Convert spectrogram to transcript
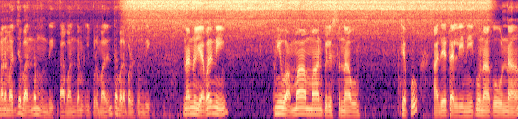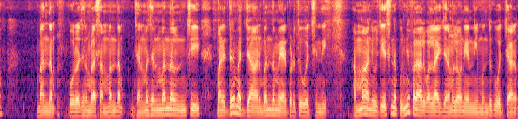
మన మధ్య బంధం ఉంది. ఆ బంధం ఇప్పుడు మరింత బలపడుతుంది. నన్ను ఎవరిని నీవు అమ్మా అమ్మ అని పిలుస్తున్నావు? చెప్పు. అదే తల్లి నీకు నాకు ఉన్న బంధం పూర్వజన్మల సంబంధం జన్మజన్మందల నుంచి మన ఇద్దరి మధ్య అనుబంధం ఏర్పడుతూ వచ్చింది. అమ్మా నువ్వు చేసిన పుణ్యఫలాల వల్ల ఈ జన్మలో నేను నీ ముందుకు వచ్చాను.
